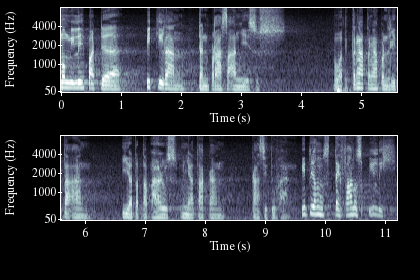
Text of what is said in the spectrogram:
memilih pada pikiran dan perasaan Yesus. Bahwa di tengah-tengah penderitaan, ia tetap harus menyatakan kasih Tuhan. Itu yang Stefanus pilih.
